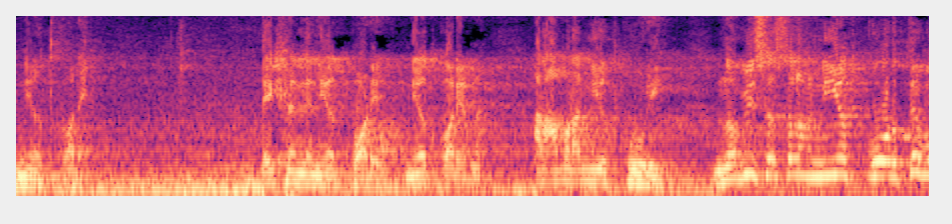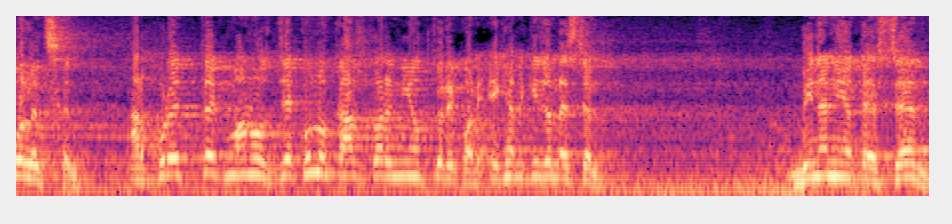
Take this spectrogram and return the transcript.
নিয়ত করে। এখানে নিয়ত পড়ে, নিয়ত করে না। আর আমরা নিয়ত করি। নবী নিয়ত করতে বলেছেন। আর প্রত্যেক মানুষ যে কোনো কাজ করে, নিয়ত করে করে। এখানে কি জন্য এসছেন? বিনা নিয়তে এসছেন?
